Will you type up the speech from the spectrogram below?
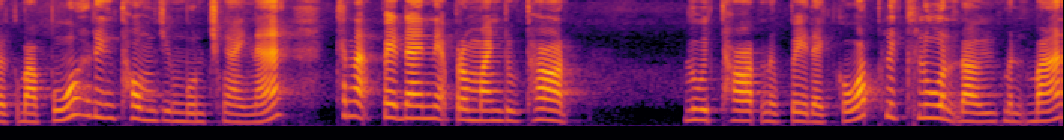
ដោយក្បាលពោះរាងធំជាងមុនឆ្ងាយណាស់ ខណៈពេលដែលអ្នកប្រមាញ់រូបថតលួចថតនៅពេលដែលគាត់ភ្លេចខ្លួនដោយមិនបាន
